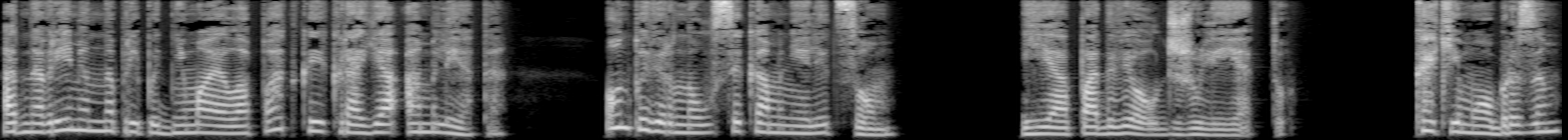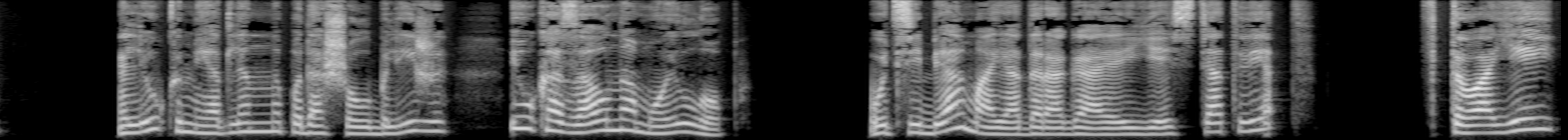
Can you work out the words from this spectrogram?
одновременно приподнимая лопаткой края омлета. Он повернулся ко мне лицом. Я подвел Джульетту. «Каким образом?» Люк медленно подошел ближе и указал на мой лоб. «У тебя, моя дорогая, есть ответ. В твоей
